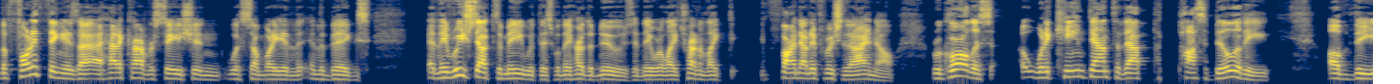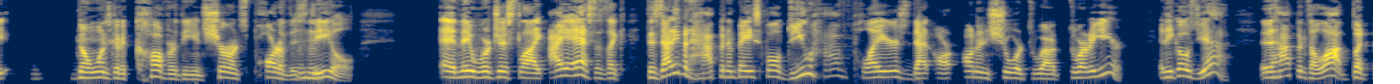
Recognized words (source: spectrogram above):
The funny thing is, I, had a conversation with somebody in the in the bigs, and they reached out to me with this when they heard the news, and they were like trying to like find out information that I know. Regardless, uh, when it came down to that possibility of the no one's going to cover the insurance part of this mm-hmm. deal, and they were just like, I asked, I was like, does that even happen in baseball? Do you have players that are uninsured throughout throughout a year? And he goes, yeah, it happens a lot, but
